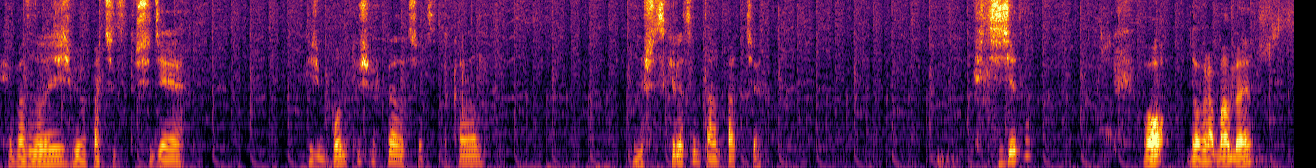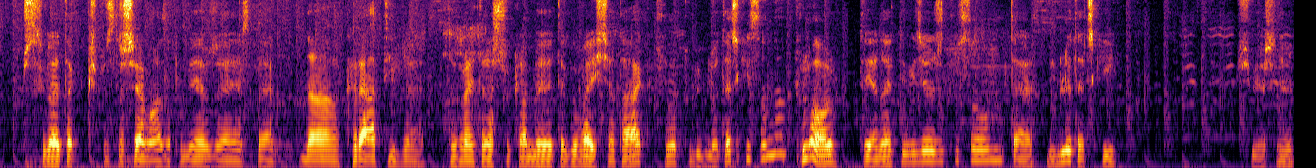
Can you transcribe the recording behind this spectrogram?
Chyba znaleźliśmy, patrzcie co tu się dzieje. Jakiś błąd tu się wkłada, czy co to kanon? One wszystkie lecą tam, patrzcie. Widzicie to? O, dobra, mamy. Przez chwilę tak się przestraszyłem, ale zapomniałem, że jestem na kreatywę. Dobra, i teraz szukamy tego wejścia, tak? Co, tu biblioteczki są na? Lol. Ty, ja nawet nie wiedziałem, że tu są te biblioteczki. Śmiesznie.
